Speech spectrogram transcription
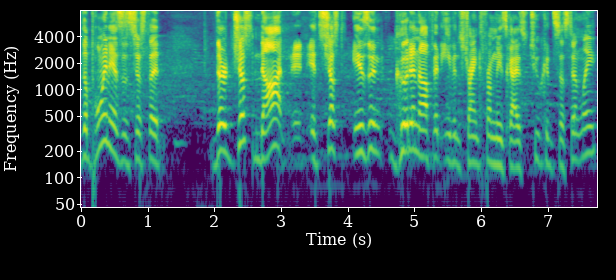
the point is it's just that they're just not it, it's just isn't good enough at even strength from these guys too consistently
